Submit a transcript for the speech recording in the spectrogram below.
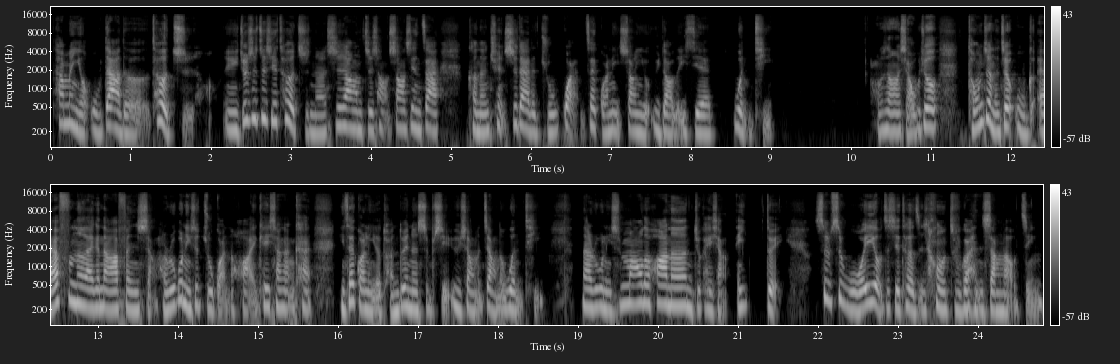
他们有五大的特质，也就是这些特质呢，是让职场上现在可能犬世代的主管在管理上有遇到的一些问题。我想小吴就同整的这五个 F 呢，来跟大家分享哈。如果你是主管的话，也可以想想看，你在管理的团队呢，是不是也遇上了这样的问题？那如果你是猫的话呢，你就可以想，哎，对，是不是我也有这些特质，让我主管很伤脑筋？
